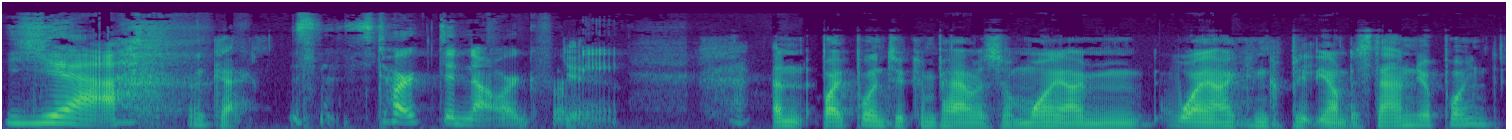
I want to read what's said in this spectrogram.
yeah. okay. Stark did not work for Yeah. me. And by point of comparison, why I'm why I can completely understand your point.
